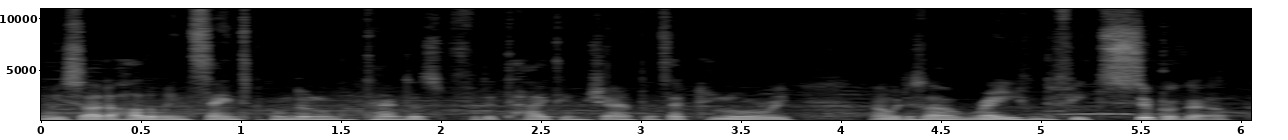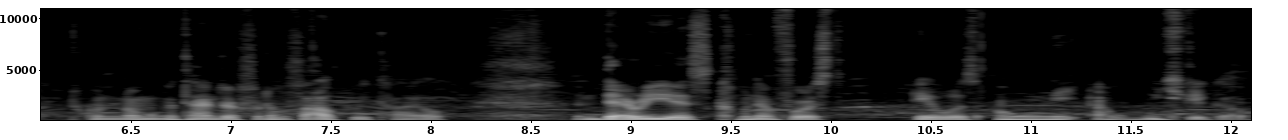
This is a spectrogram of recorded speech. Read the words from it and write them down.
We saw the Halloween Saints become the number contenders for the tag team champions at Glory, and we just saw Raven defeat Supergirl to become number contender for the Valkyrie title. And there he is coming in first. It was only a week ago.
